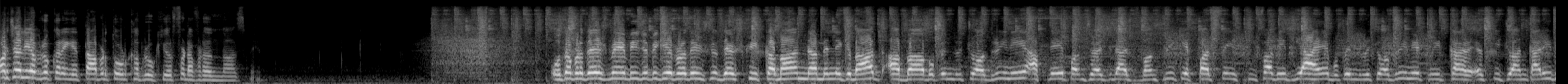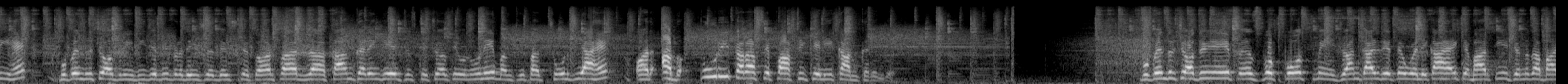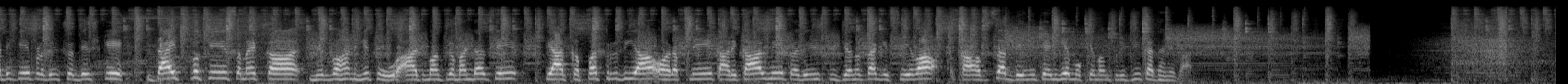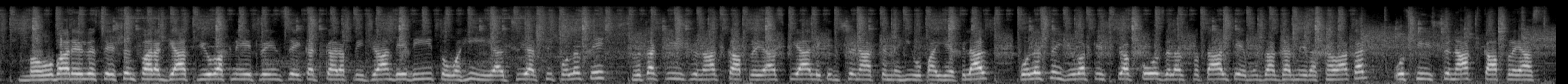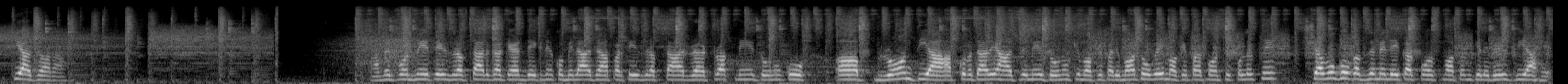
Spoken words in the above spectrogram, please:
और चलिए अब रुक करेंगे ताबड़तोड़ खबरों की और फटाफट अंदाज में। उत्तर प्रदेश में बीजेपी के प्रदेश अध्यक्ष की कमान न मिलने के बाद अब भूपेंद्र चौधरी ने अपने पंचायती राज मंत्री के पद से इस्तीफा दे दिया है। भूपेंद्र चौधरी ने ट्वीट कर इसकी जानकारी दी है। भूपेंद्र चौधरी बीजेपी प्रदेश अध्यक्ष के तौर पर काम करेंगे, जिसके चलते उन्होंने मंत्री पद छोड़ दिया है और अब पूरी तरह से पार्टी के लिए काम करेंगे। भूपेंद्र चौधरी ने फेसबुक पोस्ट में जानकारी देते हुए लिखा है कि भारतीय जनता पार्टी के प्रदेश अध्यक्ष के दायित्व के समय का निर्वहन हेतु आज मंत्रिमंडल से त्याग पत्र दिया और अपने कार्यकाल में प्रदेश की जनता की सेवा का अवसर देने के लिए मुख्यमंत्री जी का धन्यवाद। महोबा रेलवे स्टेशन पर अज्ञात युवक ने ट्रेन से कटकर अपनी जान दे दी तो वहीं जीआरसी पुलिस ने मृतक की शिनाख्त का प्रयास किया, लेकिन शिनाख्त नहीं हो पाई है फ़िलहाल। पुलिस ने युवक के शव को जिला अस्पताल के मुद्दा घर में रखवाकर उसकी शिनाख्त का प्रयास किया जा रहा है। हमीरपुर में तेज रफ्तार का कैद देखने को मिला, जहाँ पर तेज रफ्तार ट्रक ने दोनों को रोन दिया। आपको बता दें, हादसे में दोनों की मौके पर मौत हो गई। मौके पर पहुँची पुलिस ने शवों को कब्जे में लेकर पोस्टमार्टम के लिए भेज दिया है।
